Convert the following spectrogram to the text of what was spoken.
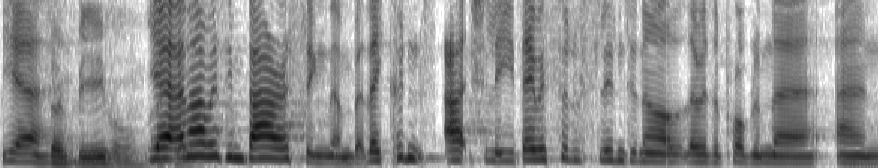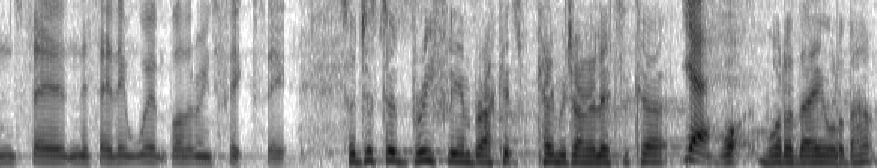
Yeah. Don't be evil. Yeah, okay. and I was embarrassing them, but they couldn't actually, they were sort of still in denial that there was a problem there, and so and they say they weren't bothering to fix it. So just to briefly in brackets, Cambridge Analytica, yeah. what, what are they all about?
